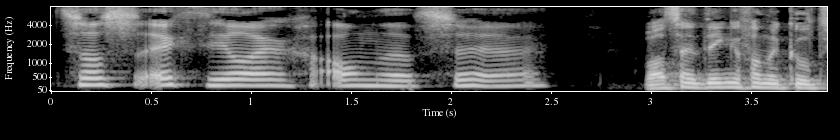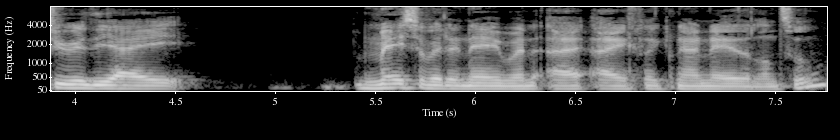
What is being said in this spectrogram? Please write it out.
Het was echt heel erg anders. Wat zijn dingen van de cultuur die jij mee zou willen nemen eigenlijk naar Nederland toe?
